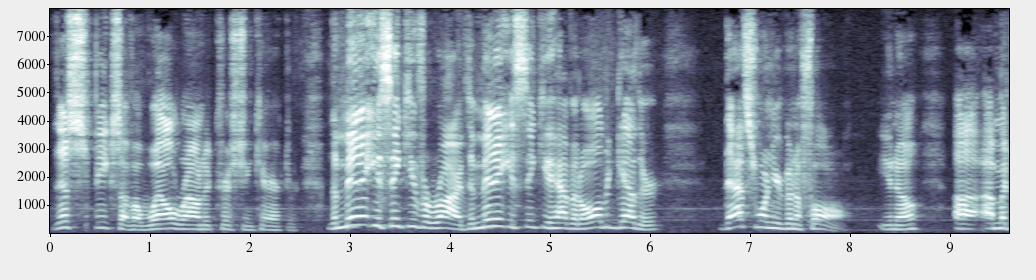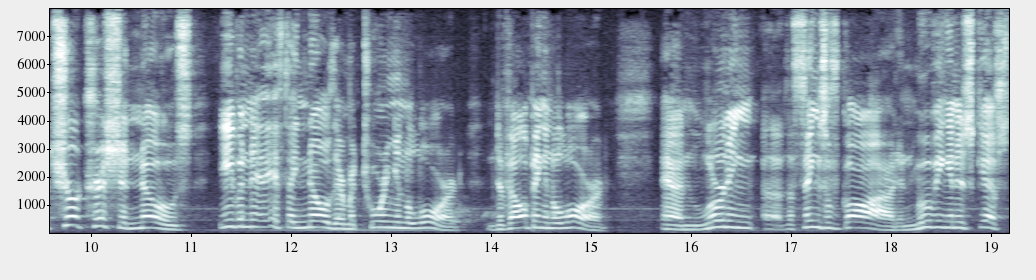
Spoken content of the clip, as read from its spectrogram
This speaks of a well rounded Christian character. The minute you think you've arrived, the minute you think you have it all together, that's when you're going to fall. You know, uh, a mature Christian knows, even if they know they're maturing in the Lord, developing in the Lord, and learning uh, the things of God and moving in His gifts,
